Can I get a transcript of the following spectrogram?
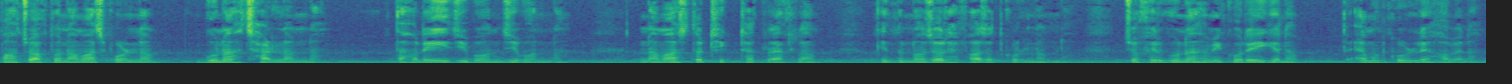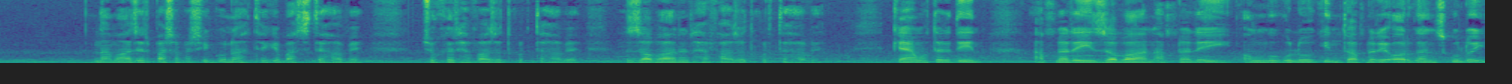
পাঁচ আক্ত নামাজ পড়লাম, গুনাহ ছাড়লাম না। তাহলে এই জীবন জীবন না। নামাজ তো ঠিকঠাক রাখলাম, কিন্তু নজর হেফাজত করলাম না। চোখের গুনাহ আমি করেই গেলাম, তো এমন করলে হবে না। নামাজের পাশাপাশি গুনাহ থেকে বাঁচতে হবে, চোখের হেফাজত করতে হবে, জবানের হেফাজত করতে হবে। কেয়ামতের দিন আপনার এই জবান, আপনার এই অঙ্গগুলোও কিন্তু, আপনার এই অর্গানসগুলোই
